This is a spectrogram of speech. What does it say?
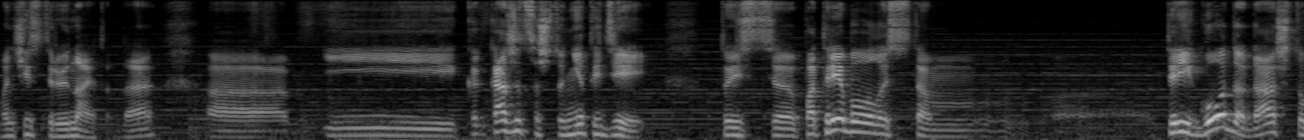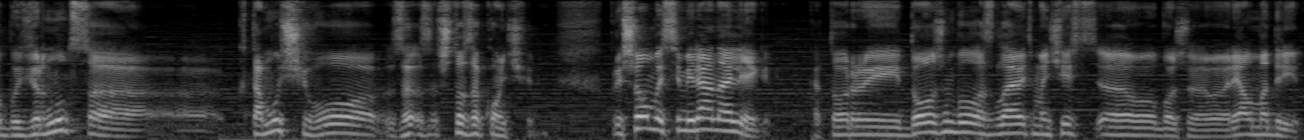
Манчестер Юнайтед, да, А, и кажется, что нет идей. То есть э, потребовалось там э, три года, да, чтобы вернуться э, к тому, чего, за- что закончили. Пришел Массимилиано Аллегри, который должен был возглавить Манчестер, боже, Реал Мадрид.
